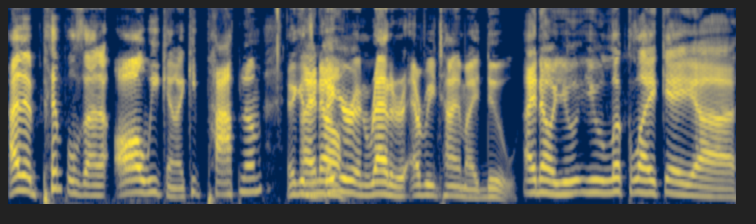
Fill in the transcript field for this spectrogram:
I've had pimples on it all weekend. I keep popping them, and it gets bigger and redder every time I do. I know you. You look like a uh,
